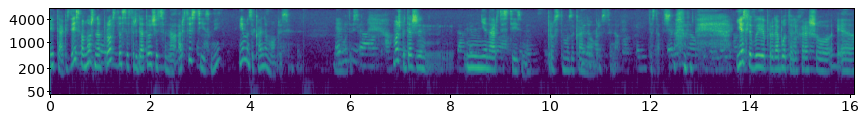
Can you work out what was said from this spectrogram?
Итак, здесь вам нужно просто сосредоточиться на артистизме и музыкальном образе. Вот и все. Может быть, даже не на артистизме, просто музыкальный образ enough. Достаточно. Если вы проработали хорошо э,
